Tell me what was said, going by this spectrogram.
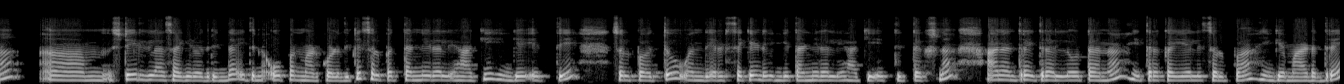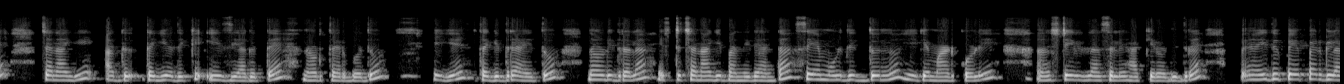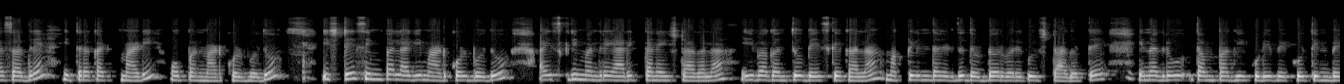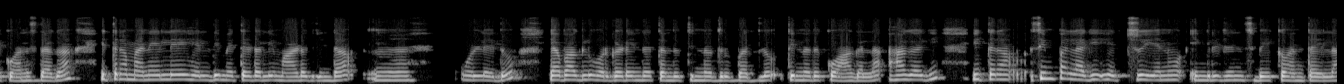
ಸ್ಟೀಲ್ ಗ್ಲಾಸ್ ಆಗಿರೋದ್ರಿಂದ ಇದನ್ನ ಓಪನ್ ಮಾಡ್ಕೊಳ್ಳೋದಕ್ಕೆ ಸ್ವಲ್ಪ ತಣ್ಣೀರಲ್ಲಿ ಹಾಕಿ ಹಿಂಗೆ ಎತ್ತಿ ಸ್ವಲ್ಪ ಹೊತ್ತು ಒಂದ್ ಎರಡ್ ಸೆಕೆಂಡ್ ಹಿಂಗೆ ತಣ್ಣೀರಲ್ಲಿ ಹಾಕಿ ಎತ್ತಿದ ತಕ್ಷಣ ಆ ನಂತರ ಈ ತರ ಲೋಟನ ಈ ಕೈಯಲ್ಲಿ ಸ್ವಲ್ಪ ಹಿಂಗೆ ಮಾಡಿದ್ರೆ ಚೆನ್ನಾಗಿ ಅದು ತೆಗಿಯೋದಕ್ಕೆ ಈಸಿ ಆಗುತ್ತೆ. ನೋಡ್ತಾ ಇರ್ಬೋದು. ಹೀಗೆ ತೆಗೆದ್ರೆ ಆಯ್ತು. ನೋಡಿದ್ರಲ್ಲ ಎಷ್ಟು ಚೆನ್ನಾಗಿ ಬಂದಿದೆ ಅಂತ. ಸೇಮ್ ಉಳಿದಿದ್ದನ್ನು ಹೀಗೆ ಮಾಡ್ಕೊಳ್ಳಿ. ಸ್ಟೀಲ್ ಗ್ಲಾಸ್ ಅಲ್ಲಿ ಹಾಕಿರೋದಿದ್ರೆ. ಇದು ಪೇಪರ್ ಗ್ಲಾಸ್ ಆದ್ರೆ ಈ ತರ ಕಟ್ ಮಾಡಿ ಓಪನ್ ಮಾಡ್ಕೊಳ್ಬಹುದು ಇಷ್ಟೇ ಸಿಂಪಲ್ ಆಗಿ ಮಾಡ್ಕೊಳ್ಬಹುದು ಐಸ್ ಕ್ರೀಮ್ ಅಂದ್ರೆ ಯಾರಿಗ್ ತಾನೇ ಇಷ್ಟ ಆಗಲ್ಲ. ಇವಾಗಂತೂ ಬೇಸಿಗೆ ಕಾಲ ಮಕ್ಕಳಿಂದ ಹಿಡಿದು ದೊಡ್ಡೋರ್ವರೆಗೂ ಇಷ್ಟ ಆಗುತ್ತೆ. ಏನಾದ್ರೂ ತಂಪಾಗಿ ಕುಡಿಬೇಕು, ತಿನ್ಬೇಕು ಅನ್ಸ್ದಾಗ ಈ ತರ ಮನೆಯಲ್ಲೇ ಹೆಲ್ದಿ ಮೆಥಡ್ ಅಲ್ಲಿ ಮಾಡೋದ್ರಿಂದ, ಹ್ಮ್ ಒಳ್ಳೇದು. ಯಾವಾಗ್ಲೂ ಹೊರಗಡೆಯಿಂದ ತಂದು ತಿನ್ನೋದ್ರ ಬದಲು ತಿನ್ನೋದಕ್ಕೂ ಆಗಲ್ಲ. ಹಾಗಾಗಿ ಈ ತರ ಸಿಂಪಲ್ ಆಗಿ ಹೆಚ್ಚು ಏನು ಇಂಗ್ರೀಡಿಯೆಂಟ್ಸ್ ಬೇಕು ಅಂತ ಇಲ್ಲ.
